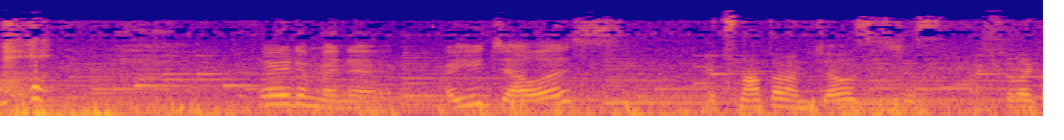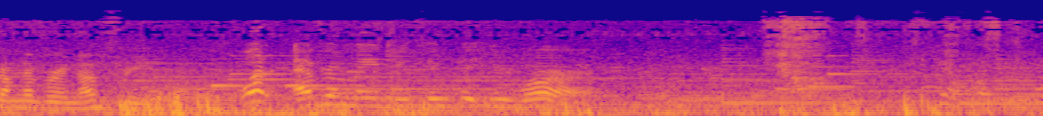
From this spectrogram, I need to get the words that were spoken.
Wait a minute. Are you jealous? It's not that I'm jealous. It's just I feel like I'm never enough for you. Whatever made you think that you were?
